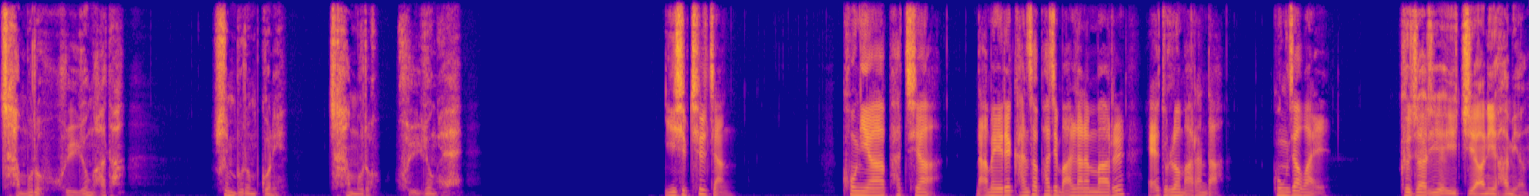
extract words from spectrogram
참으로 훌륭하다. 심부름꾼이 참으로 훌륭해. 27장 콩이야 파치야 남의 일에 간섭하지 말라는 말을 애둘러 말한다. 공자왈 그 자리에 있지 아니하면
